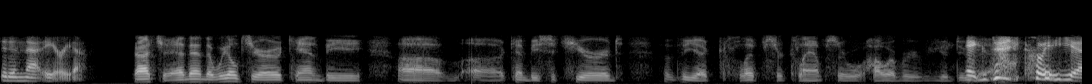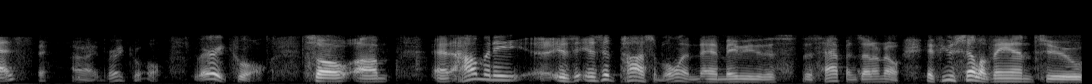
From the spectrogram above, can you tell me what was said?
sit in that area. Gotcha. And then the wheelchair can be um, uh, can be secured via clips or clamps or however you do exactly, that. yes. Okay. All right, very cool. Very cool. So, um, and how many is is it possible and and maybe this this happens i don't know if you sell a van to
